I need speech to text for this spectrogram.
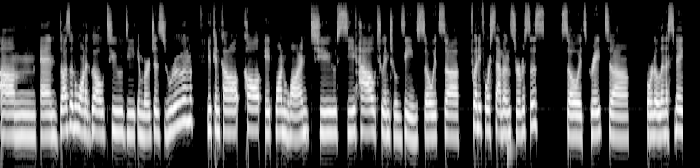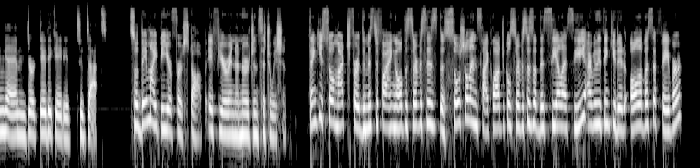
um, and doesn't want to go to the emergency room, you can call, call 811 to see how to intervene. So it's uh, 24 7 services. So it's great uh, for the listening and they're dedicated to that. So they might be your first stop if you're in an urgent situation. Thank you so much for demystifying all the services, the social and psychological services of the CLSC. I really think you did all of us a favor.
